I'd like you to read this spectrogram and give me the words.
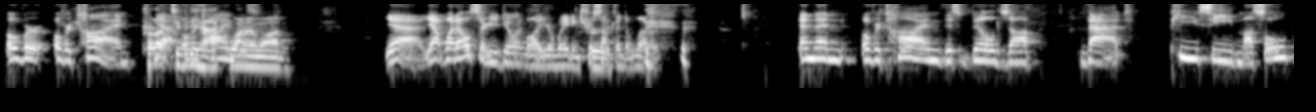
over over time, productivity yeah, hack 101. Yeah, yeah. What else are you doing while you're waiting True. for something to load? and then over time, this builds up that PC muscle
